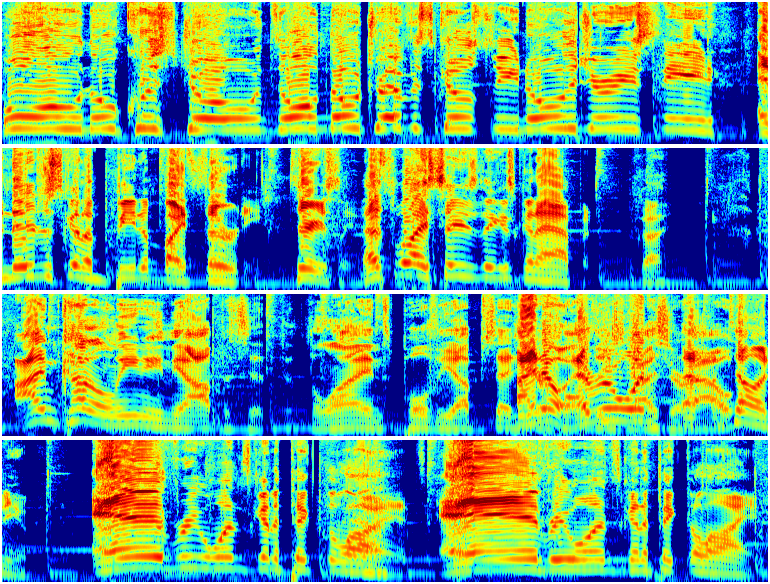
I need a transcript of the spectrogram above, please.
oh no Chris Jones, oh no Travis Kelce, no Jarius Sneed, and they're just going to beat them by 30. Seriously, that's what I seriously think is going to happen. Okay. I'm kind of leaning the opposite that the Lions pull the upset. I know everyone. These guys are I'm out. telling you, everyone's going to pick the Lions. Everyone's going to pick the Lions.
